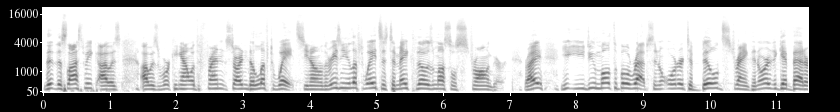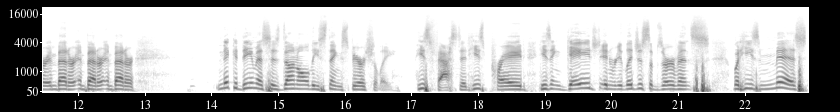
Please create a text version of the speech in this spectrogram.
This last week, I was, I was working out with a friend starting to lift weights. You know, the reason you lift weights is to make those muscles stronger, right? You, you do multiple reps in order to build strength, in order to get better and better and better and better. Nicodemus has done all these things spiritually. He's fasted, he's prayed, he's engaged in religious observance, but he's missed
